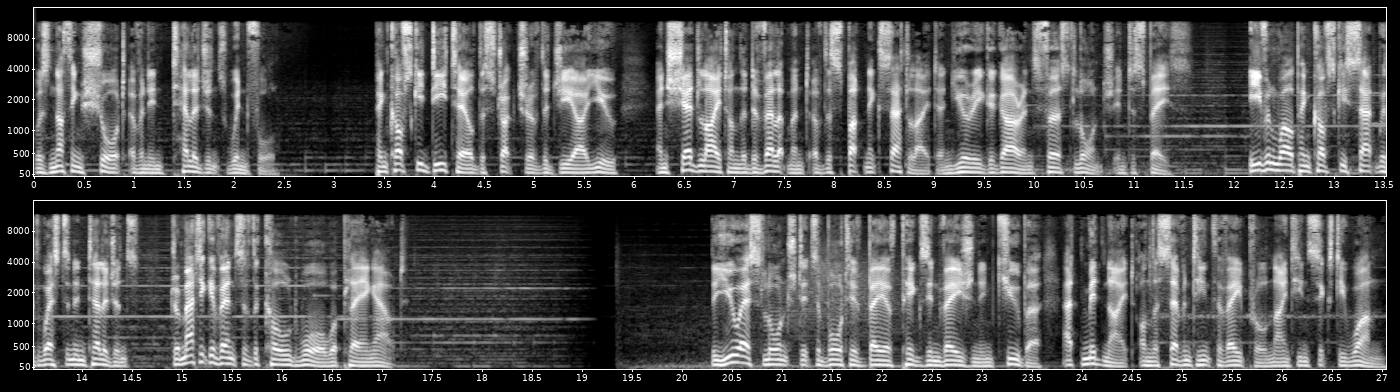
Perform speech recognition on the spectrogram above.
was nothing short of an intelligence windfall. Penkovsky detailed the structure of the GRU and shed light on the development of the Sputnik satellite and Yuri Gagarin's first launch into space. Even while Penkovsky sat with Western intelligence, dramatic events of the Cold War were playing out. The US launched its abortive Bay of Pigs invasion in Cuba at midnight on the 17th of April 1961.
